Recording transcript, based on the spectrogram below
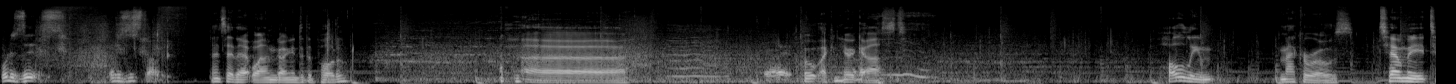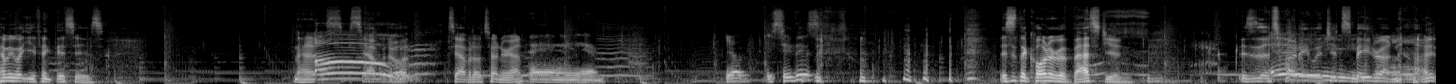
What is this? What is this stuff? Don't say that while I'm going into the portal. Uh. Right. Oh, I can hear a ghast. Holy mackerels! Tell me, tell me what you think this is. No, it's Oh! Salvador. Salvador, turn around. Damn. Yo, you see this? This is the corner of a bastion. This is a totally legit Hey! speed run. Oh I,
